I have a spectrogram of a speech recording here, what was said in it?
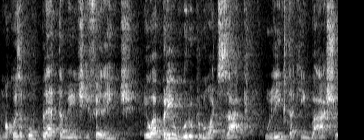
uma coisa completamente diferente. Eu abri um grupo no WhatsApp, o link está aqui embaixo,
